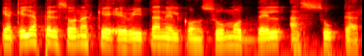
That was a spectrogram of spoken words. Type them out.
y aquellas personas que evitan el consumo del azúcar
